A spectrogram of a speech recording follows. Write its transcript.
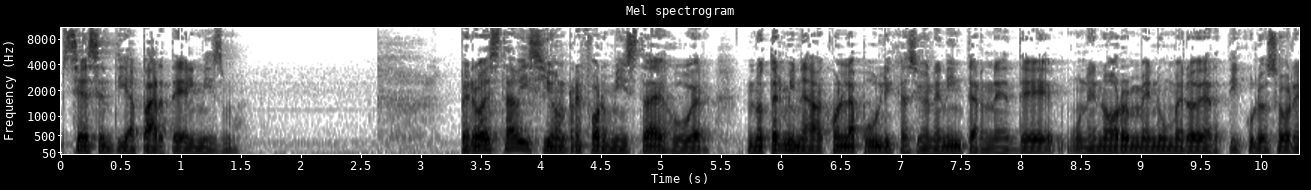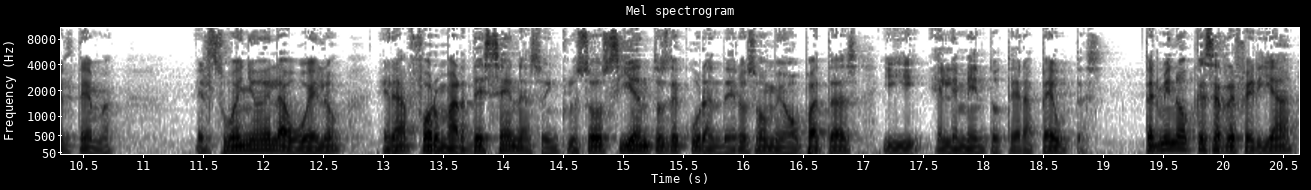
se sentía parte él mismo. Pero esta visión reformista de Hoover no terminaba con la publicación en Internet de un enorme número de artículos sobre el tema. El sueño del abuelo era formar decenas o incluso cientos de curanderos homeópatas y elementoterapeutas, término que se refería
